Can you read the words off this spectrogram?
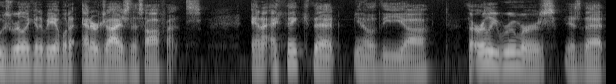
who's really going to be able to energize this offense. And I think that you know the uh, the early rumors is that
